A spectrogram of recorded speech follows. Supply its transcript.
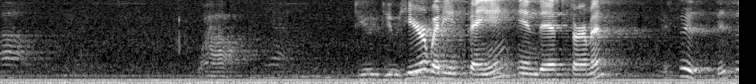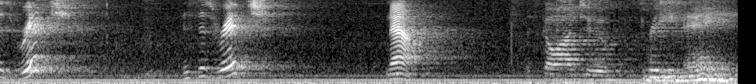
Wow. Wow. Do you, do you hear what he's saying in this sermon? This is this is rich. This is rich. Now, let's go on to 3A.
